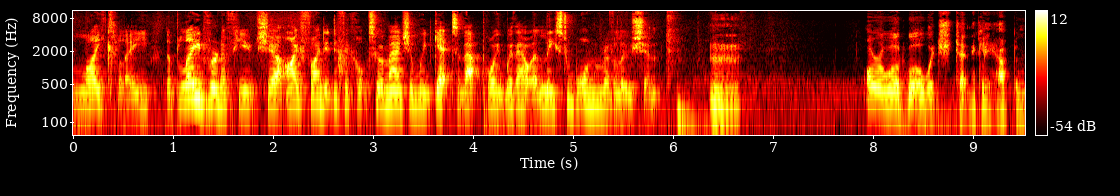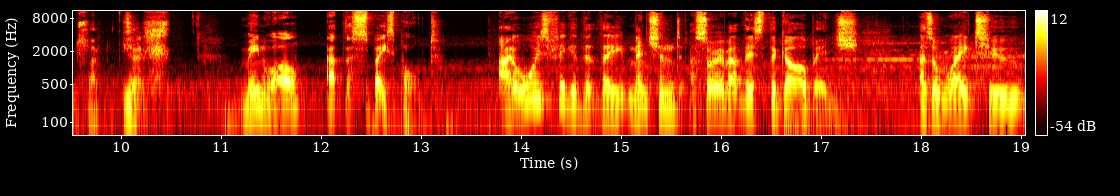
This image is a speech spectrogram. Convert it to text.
likely. The Blade Runner future, I find it difficult to imagine we'd get to that point without at least one revolution. Hmm. Or a world war, which technically happened. So yeah. Meanwhile, at the spaceport, I always figured that they mentioned, sorry about this, the garbage, as a way to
